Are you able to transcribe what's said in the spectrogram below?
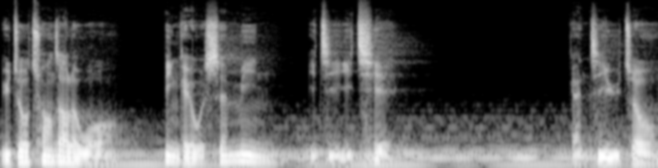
宇宙创造了我，并给我生命以及一切，感激宇宙。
